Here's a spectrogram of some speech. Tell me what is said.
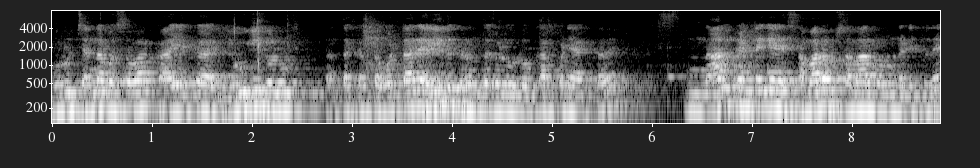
ಗುರು ಚನ್ನಬಸವ, ಕಾಯಕ ಯೋಗಿಗಳು ಅಂತಕ್ಕಂಥ ಒಟ್ಟಾರೆ ಐದು ಗ್ರಂಥಗಳು ಲೋಕಾರ್ಪಣೆ ಆಗ್ತವೆ. ನಾಲ್ಕು ಗಂಟೆಗೆ ಸಮಾರಂಭ ಸಮಾರಂಭ ನಡೀತದೆ.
